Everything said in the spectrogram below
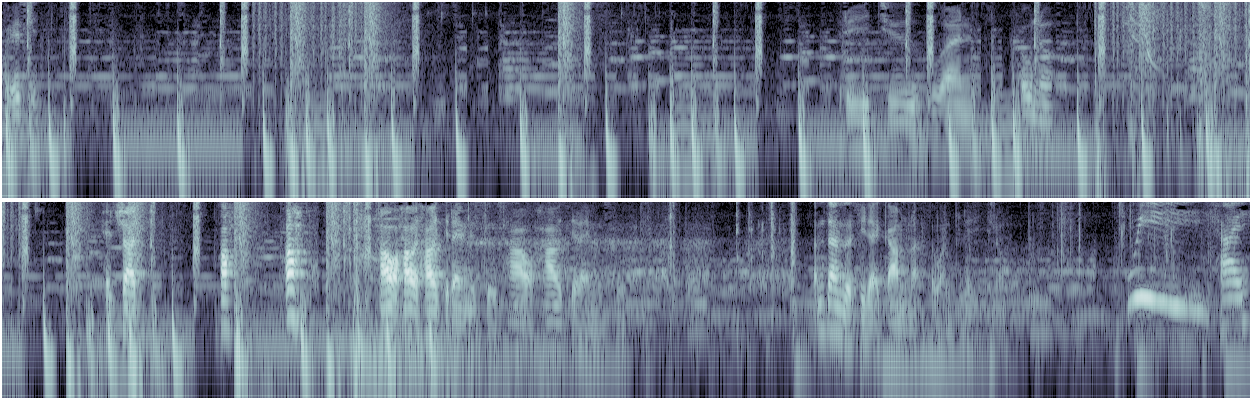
Where is he? Three, two, one. Oh no. Headshot. Oh, oh. How, how, how did I miss those? How, how did I miss those? Sometimes I feel like I'm not the one playing, you know. Wee, hi.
